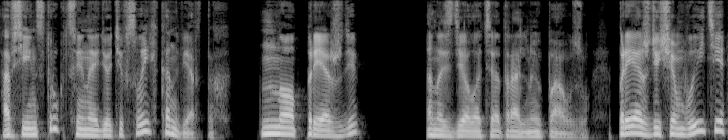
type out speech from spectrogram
а все инструкции найдете в своих конвертах. Но прежде она сделала театральную паузу. «Прежде чем выйти,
